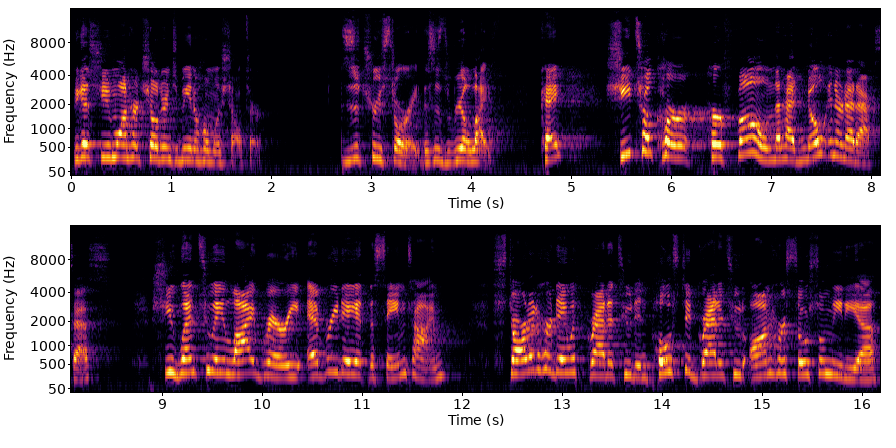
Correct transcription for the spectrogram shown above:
because she didn't want her children to be in a homeless shelter. This is a true story. This is real life, okay? She took her, her phone that had no internet access. She went to a library every day at the same time, started her day with gratitude, and posted gratitude on her social media.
